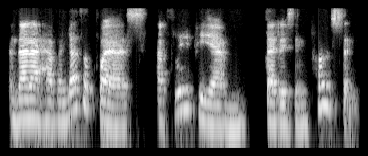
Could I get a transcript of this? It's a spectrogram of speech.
And then I have another class at 3 p.m. that is in person.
